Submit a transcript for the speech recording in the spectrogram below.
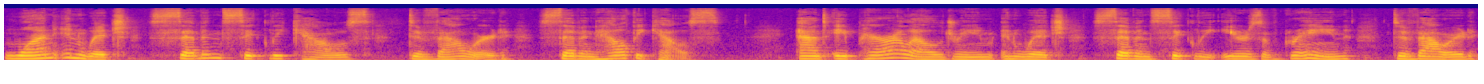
One in which seven sickly cows devoured seven healthy cows, and a parallel dream in which seven sickly ears of grain devoured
